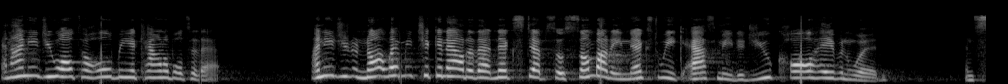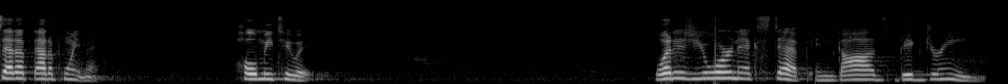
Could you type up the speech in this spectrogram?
And I need you all to hold me accountable to that. I need you to not let me chicken out of that next step. So somebody next week ask me, did you call Havenwood and set up that appointment? Hold me to it. What is your next step in God's big dream?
